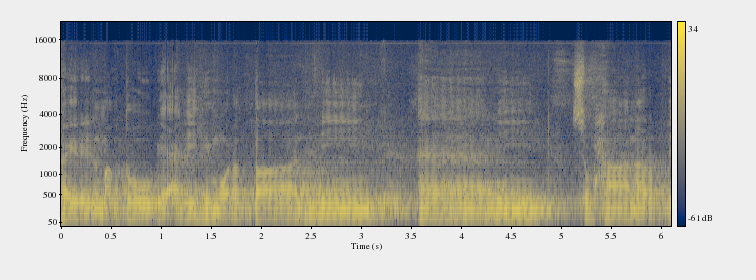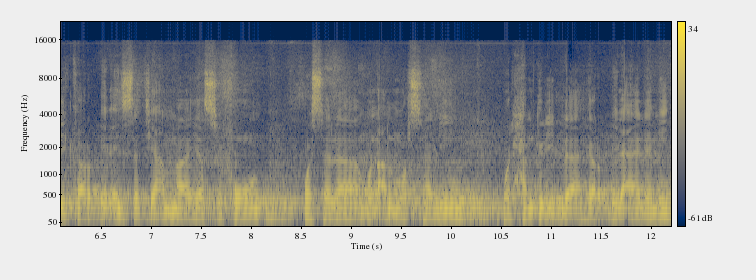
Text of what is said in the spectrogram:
غير المغضوب عليهم ولا الضالين. آمين. سبحان ربك رب العزة عما يصفون وسلام على المرسلين والحمد لله رب العالمين.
